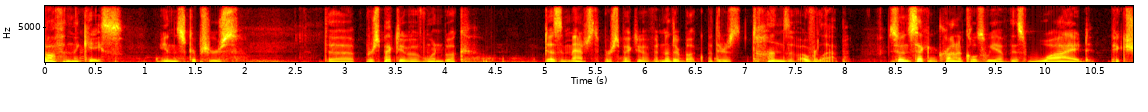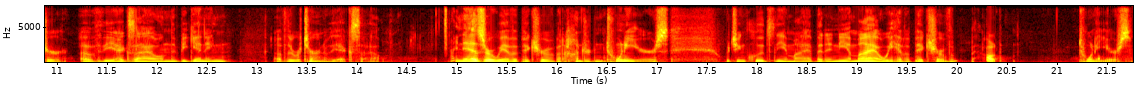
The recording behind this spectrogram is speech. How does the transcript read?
Often the case in the scriptures, the perspective of one book doesn't match the perspective of another book, but there's tons of overlap. So in Second Chronicles, we have this wide picture of the exile and the beginning of the return of the exile. In Ezra, we have a picture of about 120 years, which includes Nehemiah, but in Nehemiah, we have a picture of about 20 years.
